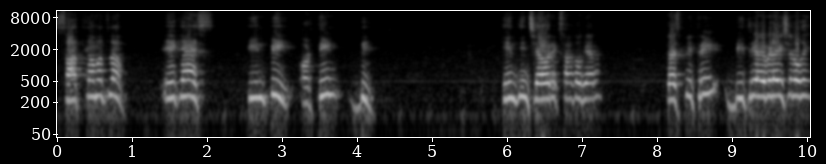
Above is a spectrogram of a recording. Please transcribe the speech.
सात का मतलब एक एस तीन पी और तीन डी तीन तीन, छह और एक सात हो गया ना? तो S P three D three hybridization हो गई।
